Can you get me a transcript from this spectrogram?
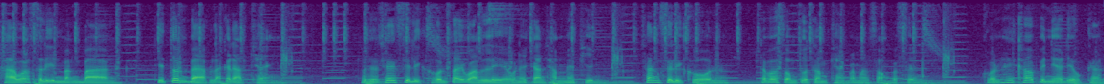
ทาวัสลีนบางๆ ที่ต้นแบบและกระดาษแข็ง เราจะใช้ซิลิโคนไต้หวันเหลวในการทำแม่พิมพ์ ช่างซิลิโคนและผสมตัวทำแข็งประมาณ 2%คนให้เข้าเป็นเนื้อเดียวกัน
